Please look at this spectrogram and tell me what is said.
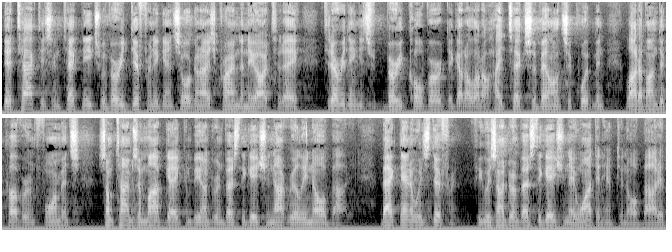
Their tactics and techniques were very different against organized crime than they are today. Today, everything is very covert. They got a lot of high tech surveillance equipment, a lot of undercover informants. Sometimes a mob guy can be under investigation, not really know about it. Back then, it was different. If he was under investigation, they wanted him to know about it.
